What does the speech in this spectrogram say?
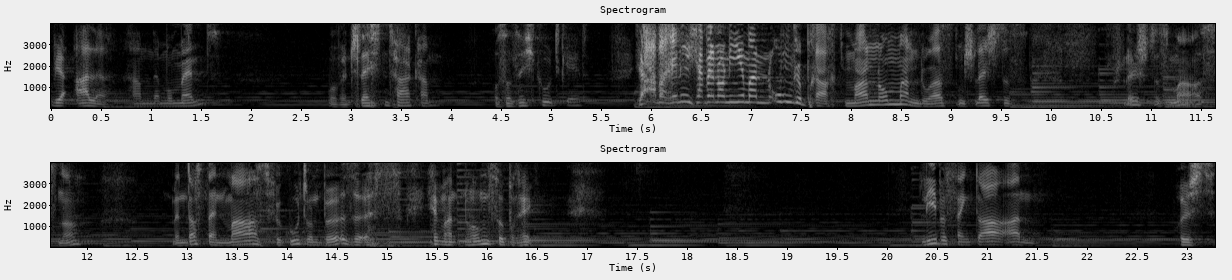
Wir alle haben den Moment, wo wir einen schlechten Tag haben, wo es uns nicht gut geht, Ja, aber René, ich habe ja noch nie jemanden umgebracht. Mann, oh Mann, du hast ein schlechtes, schlechtes Maß, ne? Wenn das dein Maß für Gut und Böse ist, jemanden umzubringen. Liebe fängt da an, wo ich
